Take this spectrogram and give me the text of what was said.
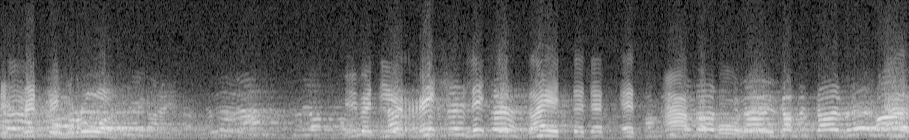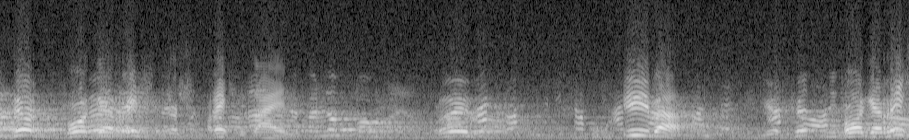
Ich bitte um Ruhe. Über die rechtliche Seite des SA-Verbotes. Da wird vor Gericht zu sprechen sein. Über vor Gericht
